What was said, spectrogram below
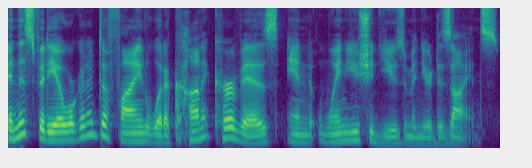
In this video, we're going to define what a conic curve is and when you should use them in your designs.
